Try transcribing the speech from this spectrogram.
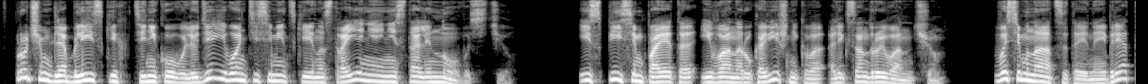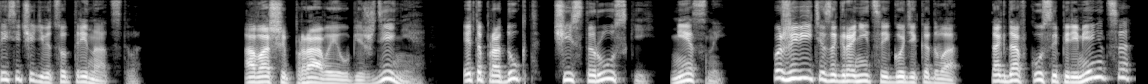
Впрочем, для близких к Тинякову людей его антисемитские настроения не стали новостью. Из писем поэта Ивана Рукавишникова Александру Ивановичу 18 ноября 1913 А ваши правые убеждения — это продукт чисто русский, местный. Поживите за границей годика два, тогда вкусы переменятся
